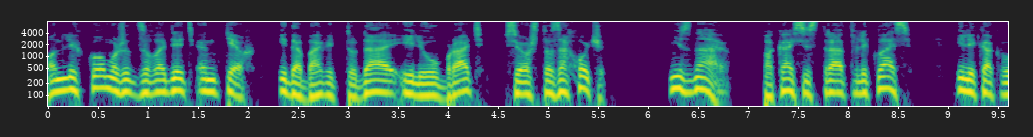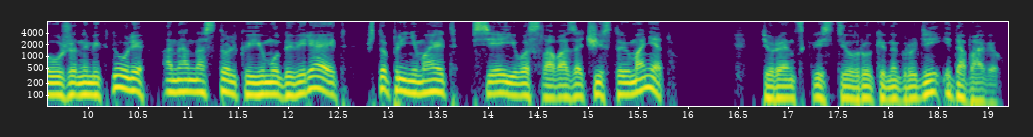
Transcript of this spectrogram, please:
Он легко может завладеть энтех и добавить туда или убрать все, что захочет. Не знаю, пока сестра отвлеклась, или, как вы уже намекнули, она настолько ему доверяет, что принимает все его слова за чистую монету. Тюрен скрестил руки на груди и добавил.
